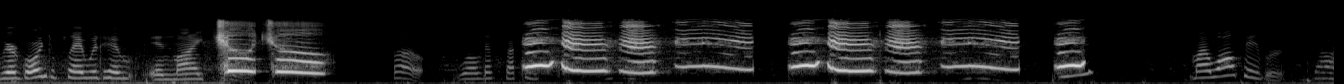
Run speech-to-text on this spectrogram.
we're going to play with him in my... Choo-choo! Oh, well, this... my wallpaper. Yeah.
